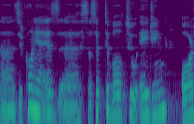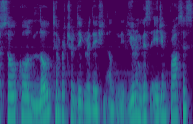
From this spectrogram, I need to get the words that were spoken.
Uh, zirconia is uh, susceptible to aging or so-called low temperature degradation LTD. During this aging process,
